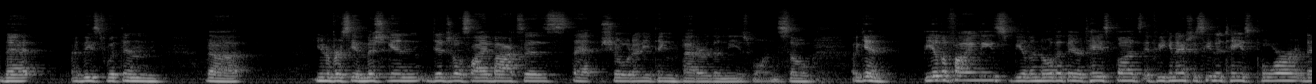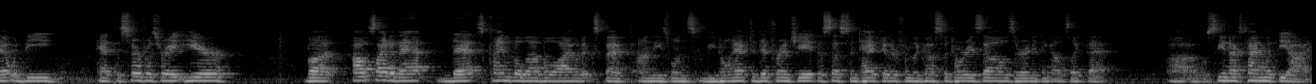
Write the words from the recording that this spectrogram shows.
that, at least within the University of Michigan digital slide boxes, that showed anything better than these ones. So again, be able to find these, be able to know that they're taste buds. If we can actually see the taste pore, that would be at the surface right here. But outside of that, that's kind of the level I would expect on these ones. We don't have to differentiate the sustentacular from the gustatory cells or anything else like that. Uh, we'll see you next time with the eye.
